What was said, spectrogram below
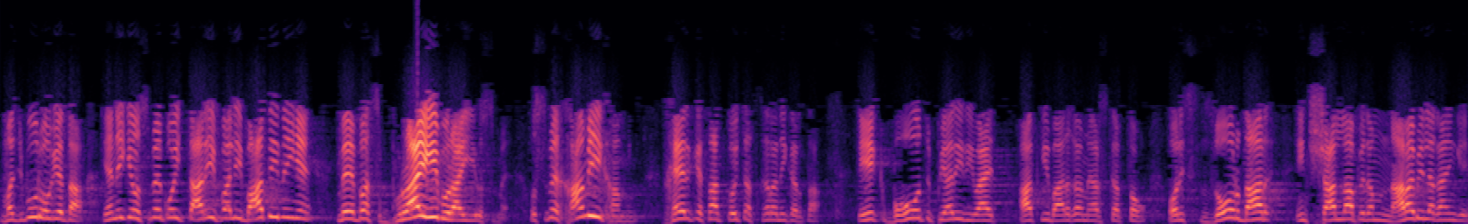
مجبور ہو گیا تھا۔ یعنی کہ اس میں کوئی تعریف والی بات ہی نہیں ہے۔ میں بس برائی ہی برائی ہے اس میں۔ اس میں خامی ہی خامی۔ خیر کے ساتھ کوئی تذکرہ نہیں کرتا۔ ایک بہت پیاری روایت آپ کی بارگاہ میں عرض کرتا ہوں، اور اس زوردار انشاءاللہ پھر ہم نعرہ بھی لگائیں گے۔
